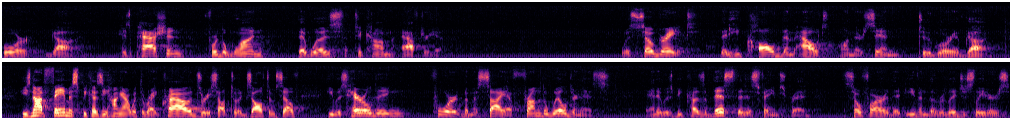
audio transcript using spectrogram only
for God, his passion for the one that was to come after him, was so great that he called them out on their sin to the glory of God. He's not famous because he hung out with the right crowds or he sought to exalt himself. He was heralding for the Messiah from the wilderness, and it was because of this that his fame spread so far that even the religious leaders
